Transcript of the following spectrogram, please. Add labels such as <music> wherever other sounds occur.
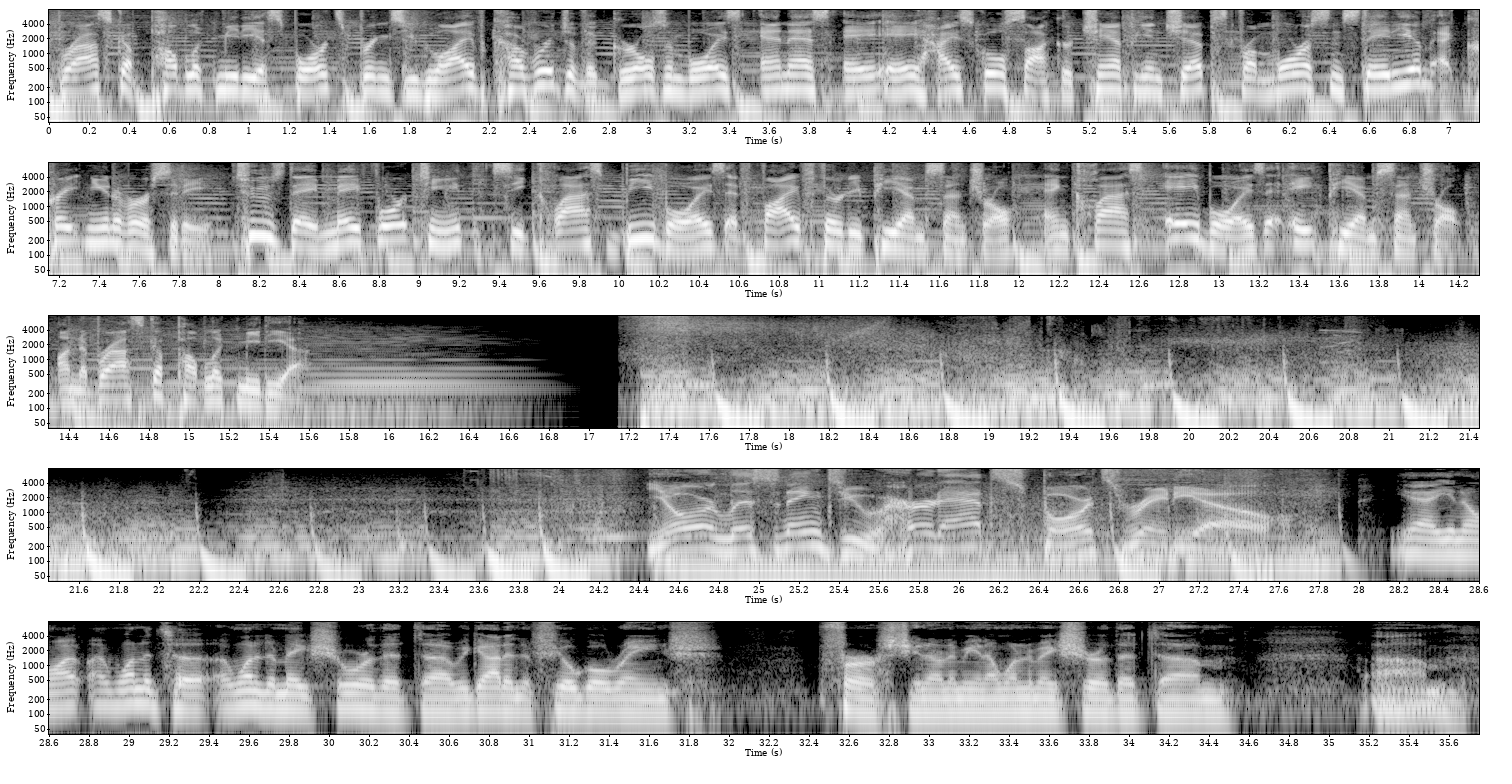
Nebraska Public Media Sports brings you live coverage of the girls and boys NSAA High School Soccer Championships from Morrison Stadium at Creighton University. Tuesday, May 14th, see Class B boys at 5:30 p.m. Central and Class A boys at 8 p.m. Central on Nebraska Public Media. You're listening to Hurrdat Sports Radio. Yeah, you know, I, I, wanted to I wanted to make sure that uh, we got into field goal range first. You know what I mean? I wanted to make sure that um, um,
